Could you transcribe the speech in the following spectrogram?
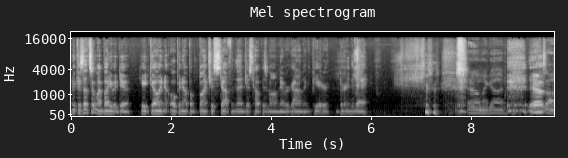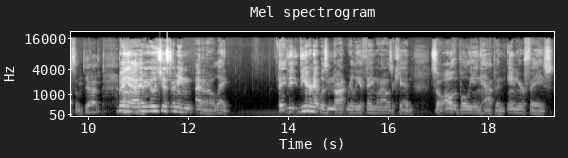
because that's what my buddy would do. He'd go and open up a bunch of stuff and then just hope his mom never got on the computer during the day. Oh my god. Yeah. That's awesome. Yeah. But yeah, Um, I mean, it was just. I mean, I don't know. Like, the the internet was not really a thing when I was a kid. So all the bullying happened in your face.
